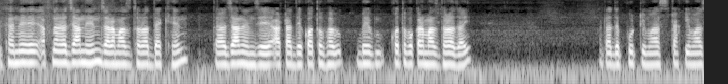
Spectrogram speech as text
এখানে আপনারা জানেন, যারা মাছ ধরা দেখেন, তারা জানেন যে আটা দিয়ে কতভাবে কত প্রকার মাছ ধরা যায়। আটা দিয়ে পুঁটি মাছ, টাকি মাছ,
